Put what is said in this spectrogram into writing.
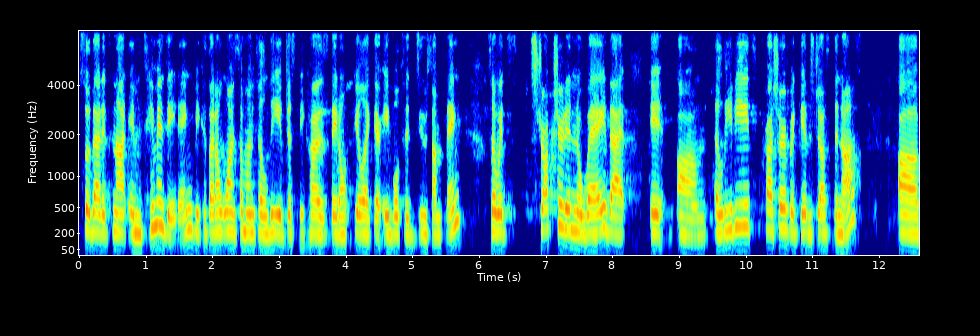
so that it's not intimidating because I don't want someone to leave just because they don't feel like they're able to do something. So it's structured in a way that it um, alleviates pressure but gives just enough uh,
